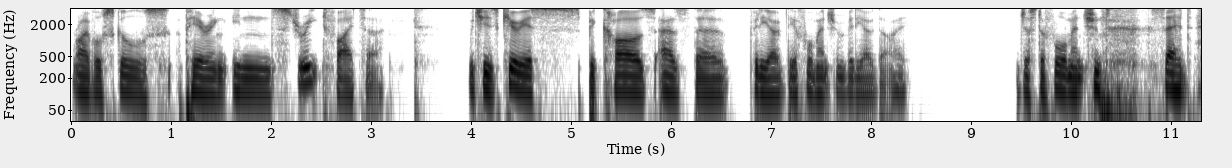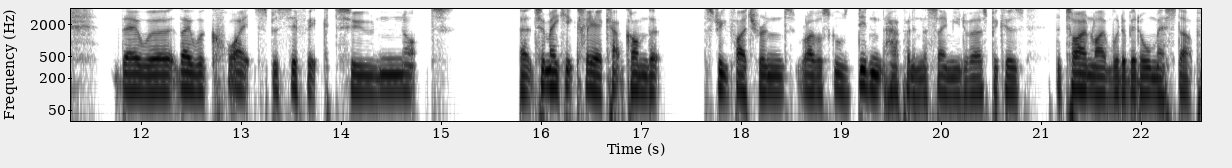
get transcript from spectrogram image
Rival Schools appearing in Street Fighter, which is curious because, as the video, the aforementioned video that I just aforementioned said, they were they were quite specific to not uh, to make it clear, Capcom, that Street Fighter and Rival Schools didn't happen in the same universe because the timeline would have been all messed up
